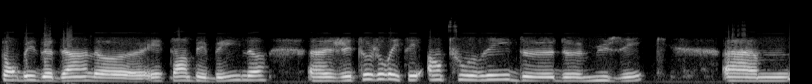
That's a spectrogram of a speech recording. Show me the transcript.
tombée dedans là, étant bébé là. Euh, j'ai toujours été entourée de, de musique euh,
